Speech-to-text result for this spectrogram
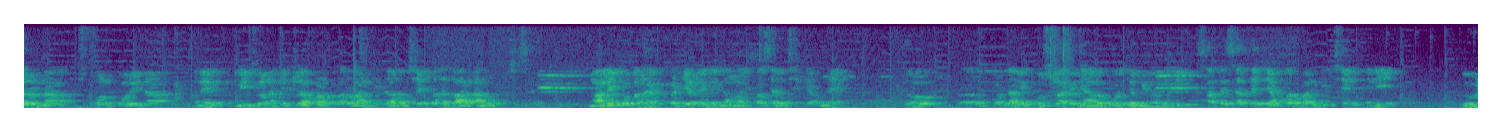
અ, કરસરના સ્ટોનકોરીના અને બીજોના જેટલા પણ પરવાનગીદારો છે બધા બહારના લોકો છે માલિકો બધા ખટિયા લઈને અમારી પાસે આવે છે કે અમને તો પટાવી ફોસલાવીને આ લોકોએ જમીનો લીધી સાથે સાથે જ્યાં પરવાનગી છે એની દૂર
